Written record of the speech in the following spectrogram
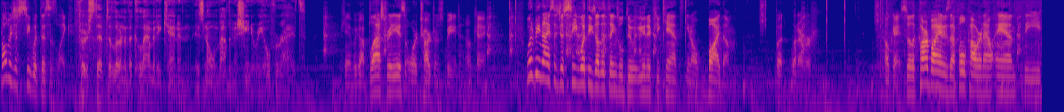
Probably just see what this is like. First step to learning the Calamity Cannon is knowing about the machinery overrides. Okay, we got blast radius or charge of speed. Okay. Would be nice to just see what these other things will do, even if you can't, you know, buy them. But whatever. Okay, so the carbine is at full power now, and the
